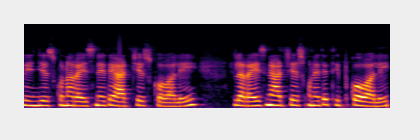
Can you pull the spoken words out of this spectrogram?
క్లీన్ చేసుకున్న రైస్ని అయితే యాడ్ చేసుకోవాలి. ఇలా రైస్ని యాడ్ చేసుకుని అయితే తిప్పుకోవాలి.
